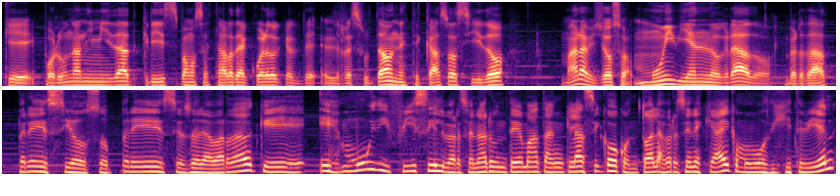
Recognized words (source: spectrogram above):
que por unanimidad, Chris, vamos a estar de acuerdo que el, resultado en este caso ha sido maravilloso, muy bien logrado, ¿verdad? Precioso, precioso. La verdad que es muy difícil versionar un tema tan clásico con todas las versiones que hay, como vos dijiste bien.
